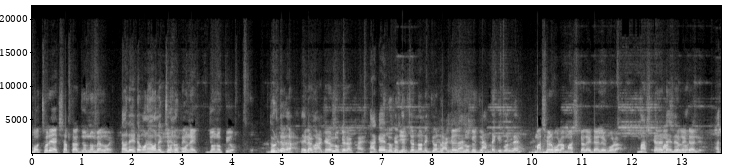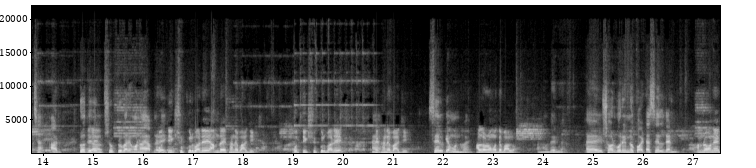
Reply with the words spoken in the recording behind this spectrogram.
বছরে এক সপ্তাহের জন্য মেল হয়। তাহলে এটা মনে হয় অনেক জনপ্রিয়। অনেক জনপ্রিয়। দূর এটা। লোকেরা খায়। ঢাকায় লোকেদের জন্য অনেক জনপ্রিয় লোকের জন্য। নামটা কি বললেন? মাছের বড়া বড়া। মাসকালাই। আচ্ছা আর প্রতিদিন শুক্রবারে মনে হয় আপনার প্রত্যেক শুক্রবারে আমরা এখানে বাজি। প্রত্যেক শুক্রবারে হ্যাঁ। এখানে বাজি। সেল কেমন হয়? আল্লাহর রহমতে ভালো। আলহামদুলিল্লাহ। সর্বনিম্ন কয়টা সেল দেন? আমরা অনেক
